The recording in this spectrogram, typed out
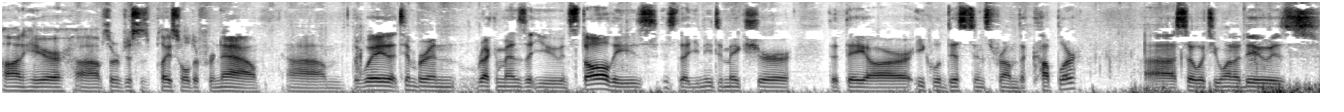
on here, um, sort of just as a placeholder for now. Um, the way that Timbren recommends that you install these is that you need to make sure that they are equal distance from the coupler. Uh, so what you want to do is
